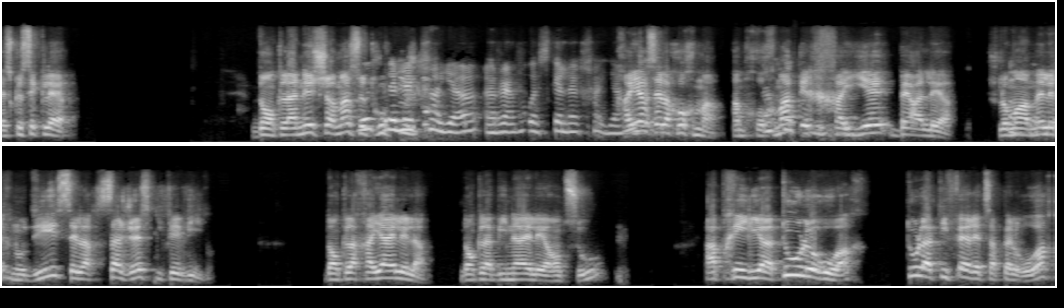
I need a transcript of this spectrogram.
Est-ce que c'est clair? Donc la Neshama se trouve. Chaya, est-ce est Chaya? C'est la Chokhma. Am Chokhma te Chaye Be'alea. Shlomo Amelech nous dit c'est la sagesse qui fait vivre. Donc la Chaya, elle est là. Donc la Bina, elle est en dessous. Après, il y a tout le Ruach, tout la Tiferet s'appelle Ruach,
